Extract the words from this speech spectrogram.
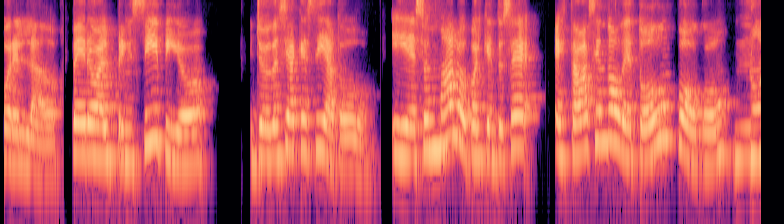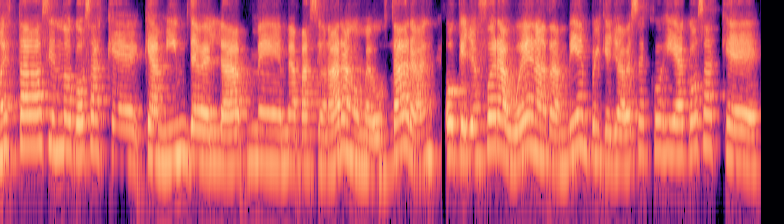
por el lado. Pero al principio yo decía que sí a todo. Y eso es malo porque entonces estaba haciendo de todo un poco, no estaba haciendo cosas que, que a mí de verdad me, me, apasionaran o me gustaran, o que yo fuera buena también, porque yo a veces cogía cosas que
